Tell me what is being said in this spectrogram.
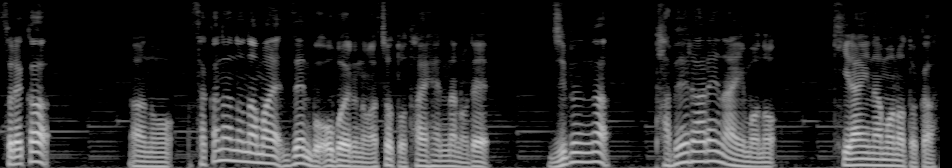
それかあの魚の名前全部覚えるのはちょっと大変なので自分が食べられないもの嫌いなものとか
